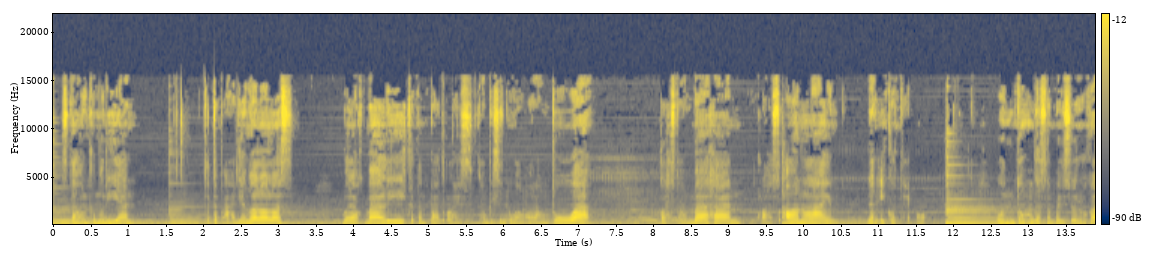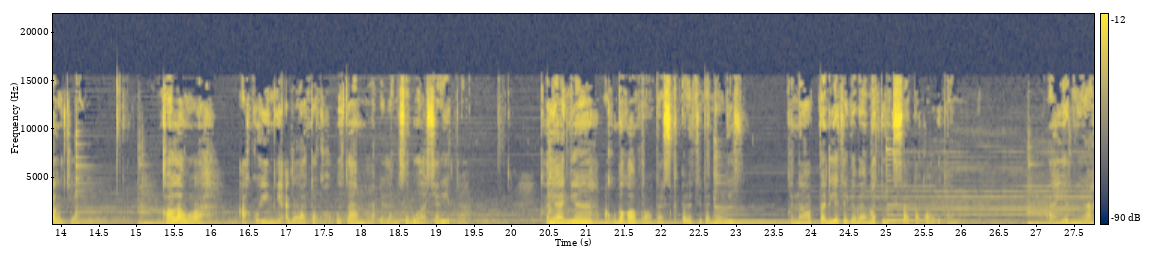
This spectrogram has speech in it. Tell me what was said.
setahun kemudian tetap aja nggak lolos. Bolak-balik ke tempat les, habisin uang orang tua, kelas tambahan, kelas online, dan ikut TO. Untung gak sampai disuruh kerja. Kalaulah aku ini adalah tokoh utama dalam sebuah cerita, kayaknya aku bakal protes kepada si penulis. Kenapa dia tega banget nyiksa tokoh utama? Akhirnya,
